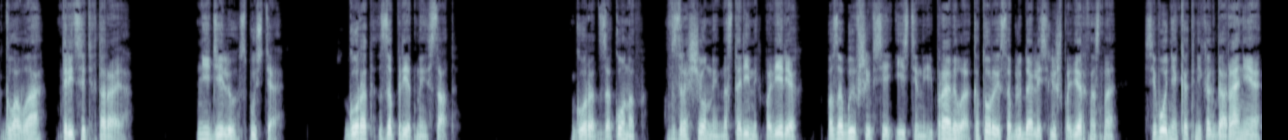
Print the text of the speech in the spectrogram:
Глава 32. Неделю спустя. Город Запретный сад. Город законов, возвращенный на старинных поверьях, позабывший все истины и правила, которые соблюдались лишь поверхностно, сегодня, как никогда ранее,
